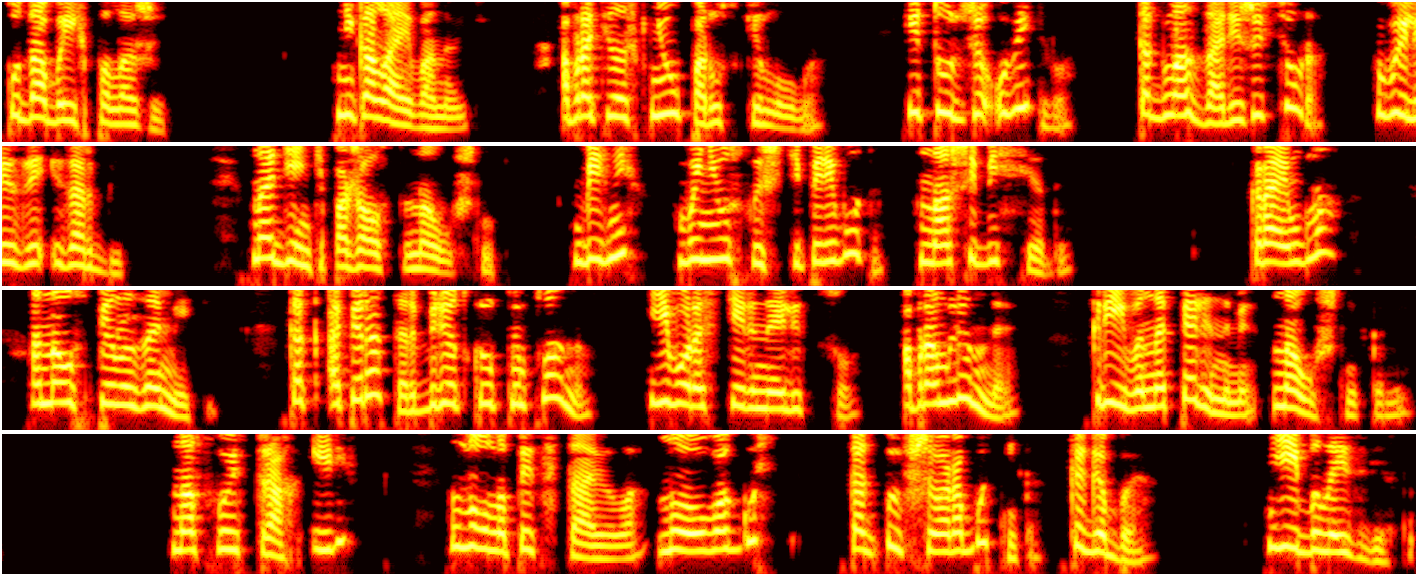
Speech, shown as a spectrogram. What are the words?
куда бы их положить. Николай Иванович обратилась к нему по-русски Лола и тут же увидела, как глаза режиссера вылезли из орбит. Наденьте, пожалуйста, наушники. Без них вы не услышите перевода нашей беседы. Краем глаз она успела заметить, как оператор берет крупным планом его растерянное лицо, обрамленное криво напяленными наушниками. На свой страх и риск Лола представила нового гостя как бывшего работника КГБ. Ей было известно,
